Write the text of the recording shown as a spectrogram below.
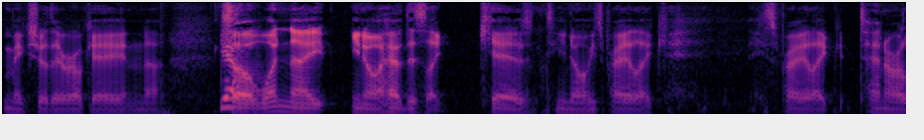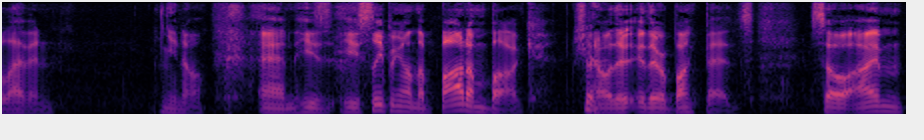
make sure they were okay. And uh, Yeah. so one night, you know, I have this like kid. You know, he's probably like, he's probably like ten or eleven. You know, and he's he's sleeping on the bottom bunk. Sure. You know, there there are bunk beds. So I'm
